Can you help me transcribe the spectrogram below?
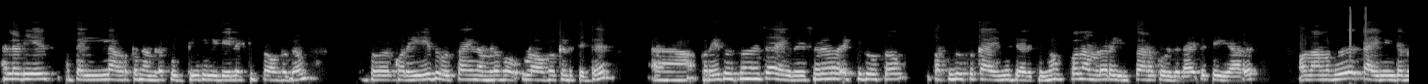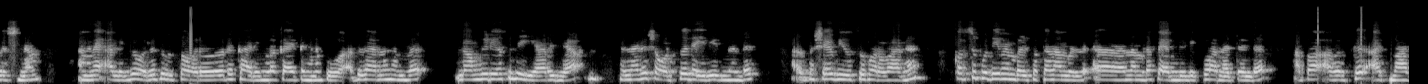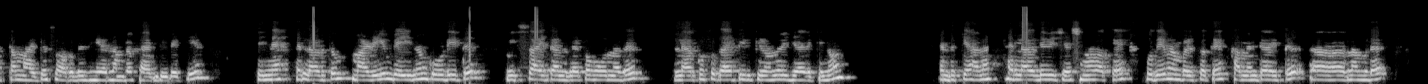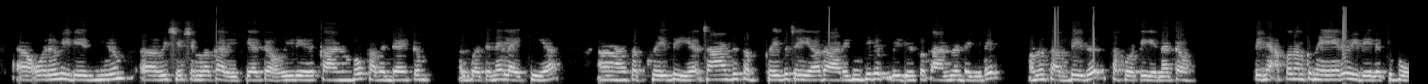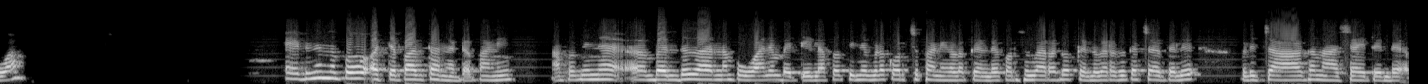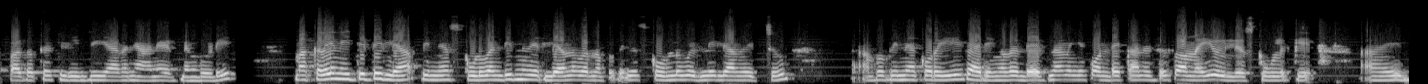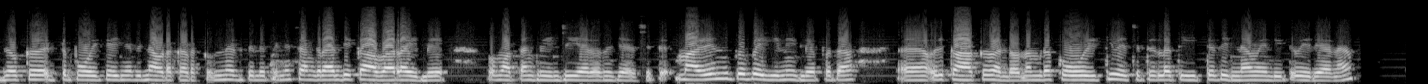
Hello dears അപ്പൊ എല്ലാവർക്കും നമ്മുടെ പുതിയൊരു വീഡിയോയിലേക്ക് സ്വാഗതം. അപ്പൊ കുറേ ദിവസമായി നമ്മൾ വ്ളോഗൊക്കെ എടുത്തിട്ട് കുറേ ദിവസം എന്ന് വെച്ചാൽ ഏകദേശം ഒരു എട്ട് ദിവസം പത്ത് ദിവസമൊക്കെ ആയി വിചാരിക്കുന്നു. ഇപ്പൊ നമ്മൾ റീൽസ് ആണ് കൂടുതലായിട്ട് ചെയ്യാറ്. ഒന്നാമത് ടൈമിന്റെ പ്രശ്നം. അങ്ങനെ അല്ലെങ്കിൽ ഓരോ ദിവസം ഓരോരോ കാര്യങ്ങളൊക്കെ ആയിട്ട് ഇങ്ങനെ പോവുക അത് കാരണം നമ്മൾ ലോങ് വീഡിയോസ് ചെയ്യാറില്ല. എന്നാലും ഷോർട്സ് ഡെയിലി ഇടുന്നുണ്ട്. പക്ഷേ വ്യൂസ് കുറവാണ്. കുറച്ച് പുതിയ മെമ്പേഴ്സ് ഒക്കെ നമ്മൾ നമ്മുടെ ഫാമിലിയിലേക്ക് വന്നിട്ടുണ്ട്. അപ്പൊ അവർക്ക് ആത്മാർത്ഥമായിട്ട് സ്വാഗതം ചെയ്യാൻ നമ്മുടെ ഫാമിലിയിലേക്ക് പിന്നെ എല്ലായിടത്തും മഴയും വെയിലും കൂടിയിട്ട് മിക്സ് ആയിട്ടാണല്ലോ ഇപ്പൊ പോകുന്നത്? എല്ലാവർക്കും സുഖമായിട്ട് ഇരിക്കണമെന്ന് വിചാരിക്കുന്നു. എന്തൊക്കെയാണ് എല്ലാവരുടെയും വിശേഷങ്ങളൊക്കെ? പുതിയ മെമ്പേഴ്സ് ഒക്കെ കമന്റ് ആയിട്ട് നമ്മുടെ ഓരോ വീഡിയോയിലും വിശേഷങ്ങളൊക്കെ അറിയിക്കുക കേട്ടോ. വീഡിയോ കാണുമ്പോൾ കമന്റ് ആയിട്ടും അതുപോലെ തന്നെ ലൈക്ക് ചെയ്യുക സബ്സ്ക്രൈബ് ചെയ്യുക. ചാനൽ സബ്സ്ക്രൈബ് ചെയ്യാതെ ആരെങ്കിലും വീഡിയോസ് കാണുന്നുണ്ടെങ്കിൽ ഒന്ന് സബ് ചെയ്ത് സപ്പോർട്ട് ചെയ്യണം കേട്ടോ. പിന്നെ അപ്പൊ നമുക്ക് നേരെ വീഡിയോയിലേക്ക് പോവാം. ഏട്ടൻ ഇന്നിപ്പോ ഒറ്റപ്പാലത്താണ് കേട്ടോ പണി. അപ്പൊ പിന്നെ ബന്ധു കാരണം പോവാനും പറ്റിയില്ല. അപ്പൊ പിന്നെ ഇവിടെ കുറച്ച് പണികളൊക്കെ ഉണ്ട്. കുറച്ച് വിറകൊക്കെ ഉണ്ട്. വിറകൊക്കെ ചെതൽ ചാക നാശമായിട്ടുണ്ട് അപ്പൊ അതൊക്കെ ക്ലീൻ ചെയ്യാണ് ഞാൻ ഏട്ടനും കൂടി. മക്കളെ എണീറ്റിട്ടില്ല. പിന്നെ സ്കൂൾ വണ്ടി ഇന്ന് വരില്ല എന്ന് പറഞ്ഞപ്പോ പിന്നെ സ്കൂളിൽ വിടുന്നില്ല എന്ന് വെച്ചു. അപ്പൊ പിന്നെ കുറേ കാര്യങ്ങൾ ഉണ്ടായിരുന്നാണെങ്കിൽ കൊണ്ടേക്കാനിട്ട് സമയമില്ല സ്കൂളിലേക്ക്. ഇതൊക്കെ ഇട്ട് പോയി കഴിഞ്ഞാൽ പിന്നെ അവിടെ കിടക്കുന്ന എടുത്തില്ല? പിന്നെ സംക്രാന്തി ഒക്കെ ആവാറായില്ലേ? അപ്പൊ മൊത്തം ക്ലീൻ ചെയ്യാലോ എന്ന് വിചാരിച്ചിട്ട്. മഴയൊന്നും ഇപ്പൊ പെയ്യണില്ല. അപ്പൊ ആ, ഒരു കാക്ക കണ്ടോ? നമ്മുടെ കോഴിക്ക് വെച്ചിട്ടുള്ള തീറ്റ തിന്നാൻ വേണ്ടിയിട്ട് വരികയാണ്.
